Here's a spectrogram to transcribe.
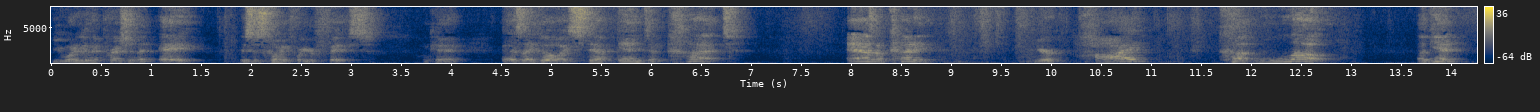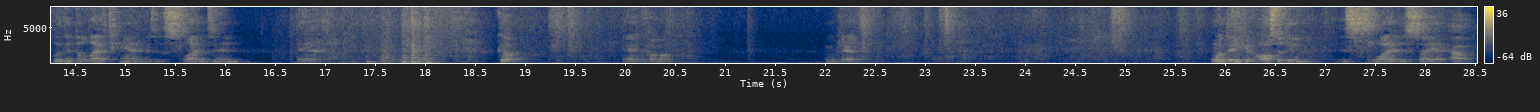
you wanna give the impression that, A, this is coming for your face, okay? As I go, I step in to cut. As I'm cutting, you're high, cut low. Again, look at the left hand as it slides in and go and come up. Okay? One thing you can also do is slide the saya out.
